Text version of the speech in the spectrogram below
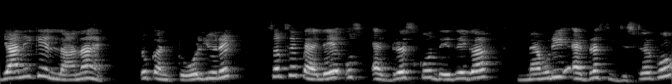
यानी कि लाना है। तो कंट्रोल यूनिट सबसे पहले उस एड्रेस को दे देगा मेमोरी एड्रेस रजिस्टर को।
